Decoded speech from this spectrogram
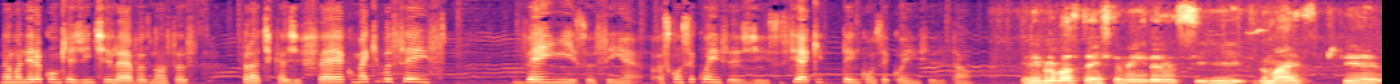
na maneira com que a gente leva as nossas práticas de fé, como é que vocês veem isso assim, as consequências disso, se é que tem consequências e tal? Me lembrou bastante também da Nancy e tudo mais, porque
